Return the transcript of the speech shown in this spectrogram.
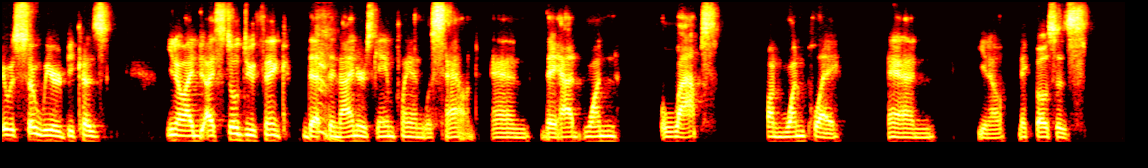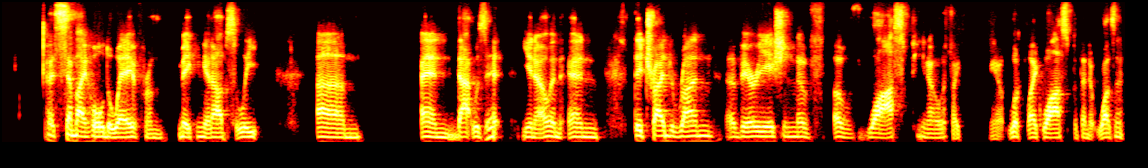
it was so weird because, you know, I I still do think that the Niners game plan was sound and they had one lapse on one play and you know Nick Bosa's a semi hold away from making it obsolete. Um, and that was it you know and and they tried to run a variation of of wasp you know with like you know looked like wasp but then it wasn't.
